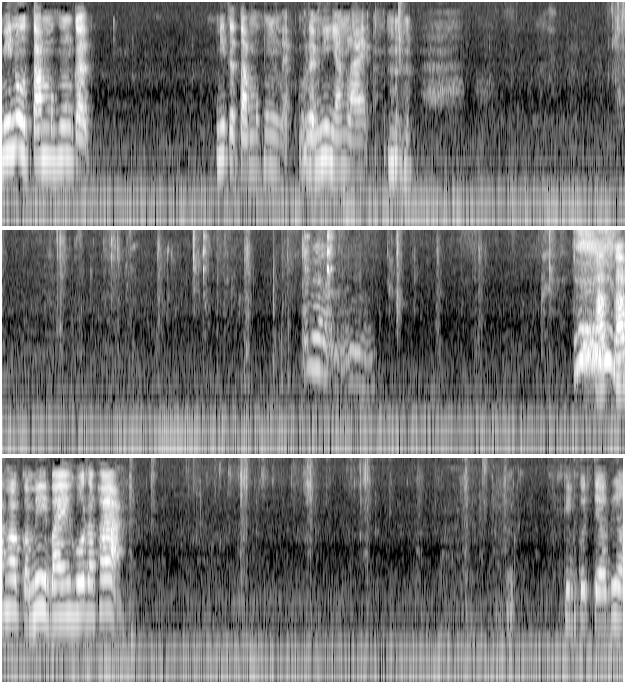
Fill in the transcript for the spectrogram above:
มีหนูตำมะฮุ่งกับมีแต่ตำมะฮุ่งแหละบ่ได้มีหยังหลายกับกับเฮาก็มีใบโหระพา กินก๋วยเตี๋ยวเรือ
